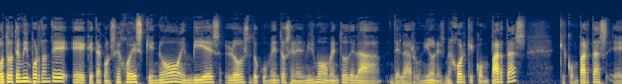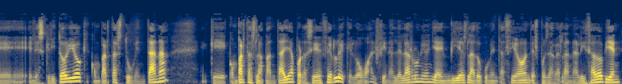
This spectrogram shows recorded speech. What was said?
Otro tema importante eh, que te aconsejo es que no envíes los documentos en el mismo momento de la, de la reunión. Es mejor que compartas que compartas eh, el escritorio, que compartas tu ventana, que compartas la pantalla, por así decirlo, y que luego al final de la reunión ya envíes la documentación después de haberla analizado bien,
